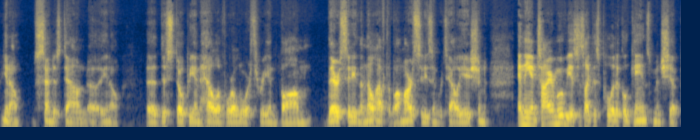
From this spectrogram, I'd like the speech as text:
you know send us down, uh, you know, dystopian hell of World War III and bomb their city. Then they'll have to bomb our cities in retaliation. And the entire movie is just like this political gamesmanship,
